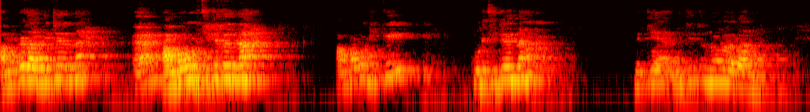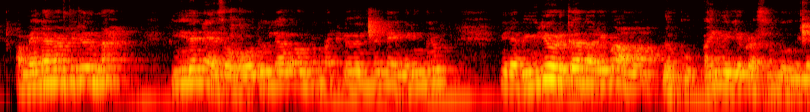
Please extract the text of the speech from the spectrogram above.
നമുക്ക് തന്നിട്ട് തിന്ന? അമ്മ കുടിച്ചിട്ട് തിന്നാ? അമ്മ കുടിക്ക്. കുടിച്ചിട്ട് നിന്നാ നിത്യ എന്നിട്ട് തിന്നോളൂ അതാണ്. അമ്മേന്റെ അങ്ങ് എടുത്തിട്ട് തിന്നാ. ഈ തന്നെ സ്വബോധം ഇല്ലാതെ കൊണ്ടും മറ്റുള്ളതെല്ലാം തന്നെ. എങ്ങനെയെങ്കിലും പിന്നെ വീഡിയോ എടുക്കാന്ന് പറയുമ്പോൾ അമ്മ നിൽക്കും. അതിന് വലിയ പ്രശ്നം തോന്നില്ല.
